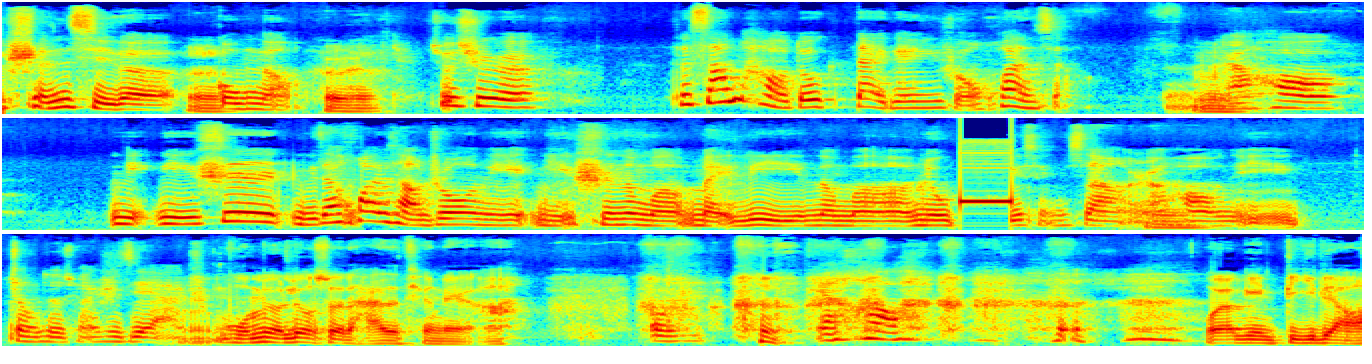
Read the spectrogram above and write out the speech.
神奇的功能，就是它 somehow 都带给你一种幻想，嗯，然后你你是你在幻想中，你你是那么美丽，那么牛逼的形象，然后你拯救全世界啊什么？我们有六岁的孩子听这个啊，OK，然后 我要给你低调，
